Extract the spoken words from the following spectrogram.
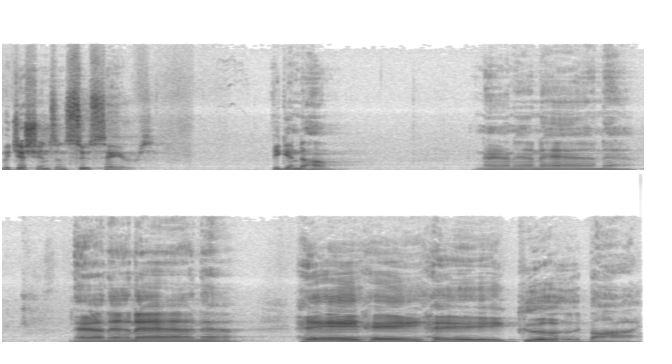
magicians and soothsayers begin to hum. Na na na na, na na na na, hey, hey, hey, goodbye.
